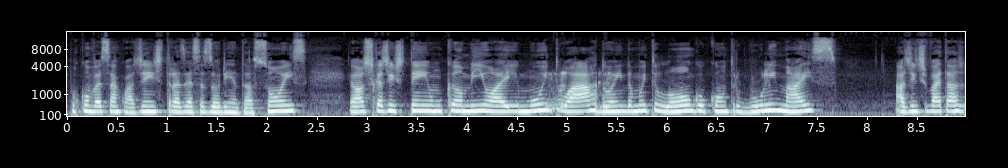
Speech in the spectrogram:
por conversar com a gente, trazer essas orientações. Eu acho que a gente tem um caminho aí muito árduo, ainda muito longo contra o bullying, mas a gente vai estar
